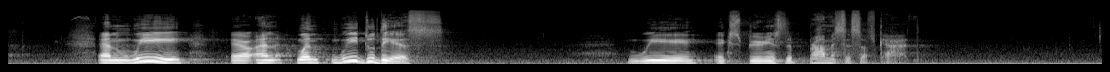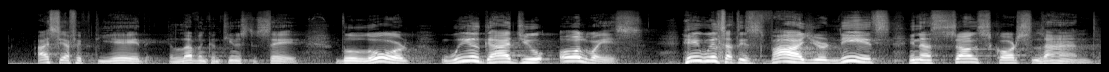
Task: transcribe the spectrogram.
And we, and when we do this, we experience the promises of God. Isaiah 58 11 continues to say, The Lord will guide you always. He will satisfy your needs in a sun scorched land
